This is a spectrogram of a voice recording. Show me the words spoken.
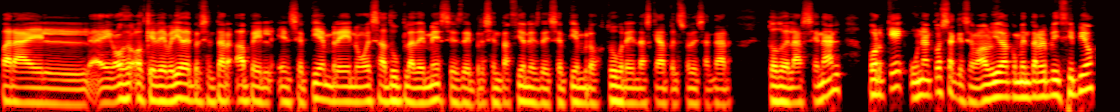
para el. Eh, o, que debería de presentar Apple en septiembre, no esa dupla de meses de presentaciones de septiembre-octubre en las que Apple suele sacar todo el arsenal. Porque una cosa que se me ha olvidado comentar al principio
